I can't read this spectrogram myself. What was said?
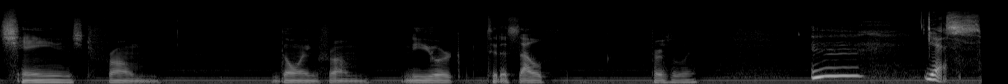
changed from going from New York to the South, personally? Mm, yes.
